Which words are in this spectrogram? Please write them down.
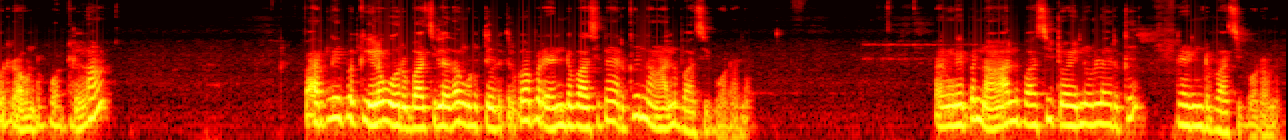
ஒரு ரவுண்டு போட்டுடலாம். பாருங்கள் இப்போ கீழே ஒரு பாசியில் தான் கொடுத்து எடுத்துருக்கோம். அப்போ ரெண்டு பாசி தான் இருக்குது நாலு பாசி போடணும். பாருங்கள் இப்போ நாலு பாசி ட்ரெயினுள்ளே இருக்குது ரெண்டு பாசி போடணும்.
